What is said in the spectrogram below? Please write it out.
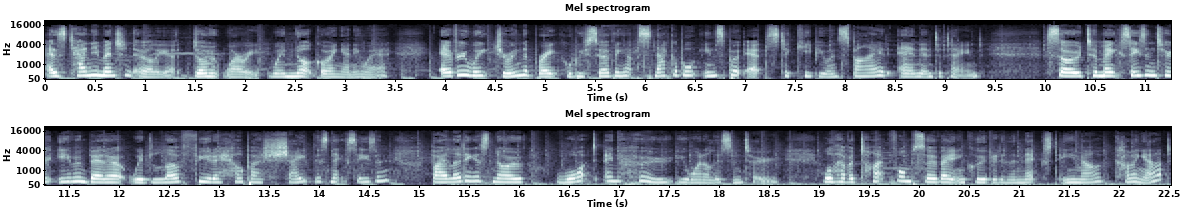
As Tanya mentioned earlier, don't worry, we're not going anywhere. Every week during the break, we'll be serving up snackable inspo apps to keep you inspired and entertained. So, to make season two even better, we'd love for you to help us shape this next season by letting us know what and who you want to listen to. We'll have a typeform survey included in the next email coming out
